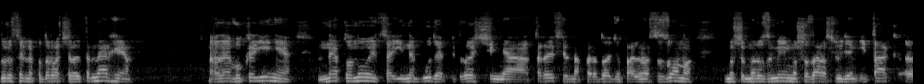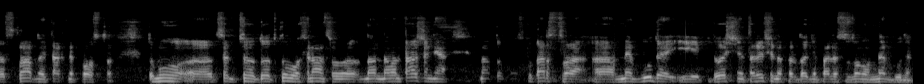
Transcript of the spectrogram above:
дуже сильно подорожчала електроенергія. Але в Україні не планується і не буде підвищення тарифів напередодні опалювального сезону, тому що ми розуміємо, що зараз людям і так е, складно, і так непросто. Тому е, це цього додаткового фінансового навантаження на домогосподарства е, не буде, і підвищення тарифів напередодні опалювального сезону не буде.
